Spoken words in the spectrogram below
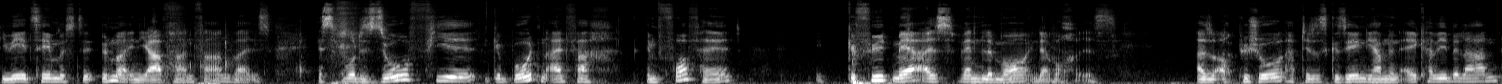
die WEC müsste immer in Japan fahren, weil es, es wurde so viel geboten einfach im Vorfeld. Gefühlt mehr als wenn Le Mans in der Woche ist. Also auch Peugeot, habt ihr das gesehen? Die haben einen LKW beladen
